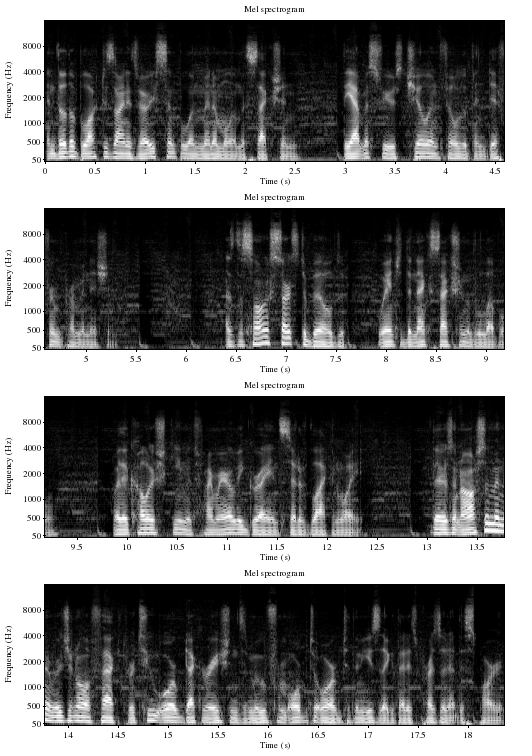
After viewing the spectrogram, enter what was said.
and though the block design is very simple and minimal in this section, the atmosphere is chill and filled with indifferent premonition. As the song starts to build, we enter the next section of the level, where the color scheme is primarily gray instead of black and white. There's an awesome and original effect where two orb decorations move from orb to orb to the music that is present at this part,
